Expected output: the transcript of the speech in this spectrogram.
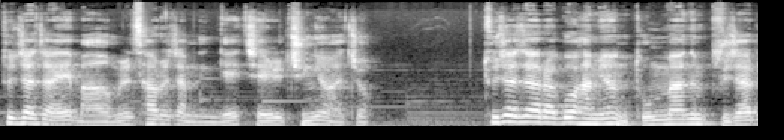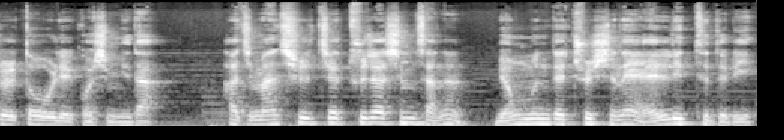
투자자의 마음을 사로잡는 게 제일 중요하죠. 투자자라고 하면 돈 많은 부자를 떠올릴 것입니다. 하지만 실제 투자 심사는 명문대 출신의 엘리트들이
